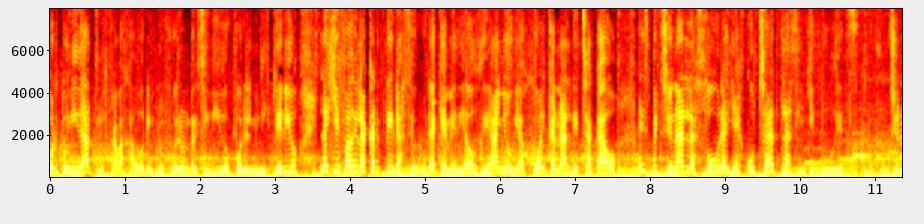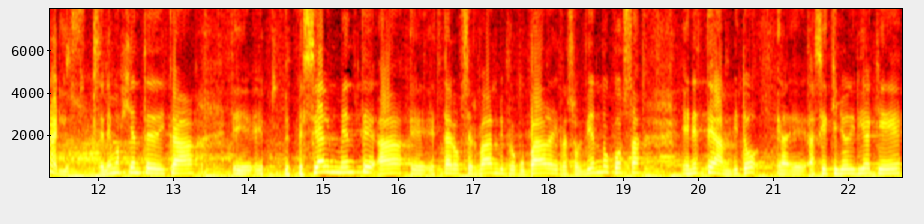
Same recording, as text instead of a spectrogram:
oportunidad. Los trabajadores no fueron recibidos por el ministerio, la jefa de la cartera asegura que a mediados de año viajó al canal de Chacao a inspeccionar las obras y a escuchar las inquietudes de los funcionarios. Tenemos gente dedicada eh, especialmente a eh, estar observando y preocupada y resolviendo cosas en este ámbito, eh, así es que yo diría que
